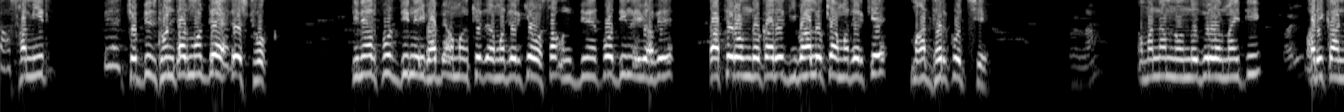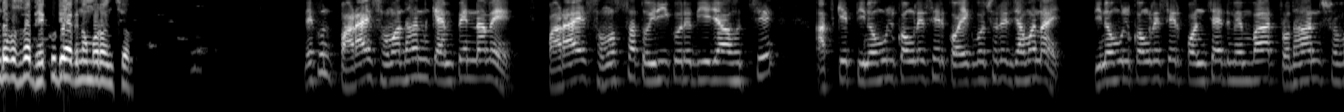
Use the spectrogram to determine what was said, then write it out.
আসামির চব্বিশ ঘণ্টার মধ্যে অ্যারেস্ট হোক। দিনের পর দিন এইভাবে আমাকে আমাদেরকে অসা- দিনের পর দিন এইভাবে রাতের অন্ধকারে দিবালোকে আমাদেরকে মারধর করছে। আমার নাম নন্দদুলাল মাইতি বাড়ি? কাণ্ডবসরা ভেকুটি এক নম্বর অঞ্চল। দেখুন পাড়ায় সমাধান ক্যাম্পের নামে পাড়ায় সমস্যা তৈরি করে দিয়ে যাওয়া হচ্ছে। আজকে তৃণমূল কংগ্রেসের কয়েক বছরের জামানায় তৃণমূল কংগ্রেসের পঞ্চায়েত মেম্বার, প্রধান সহ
